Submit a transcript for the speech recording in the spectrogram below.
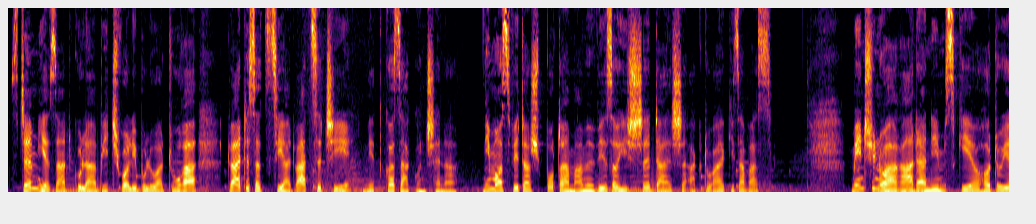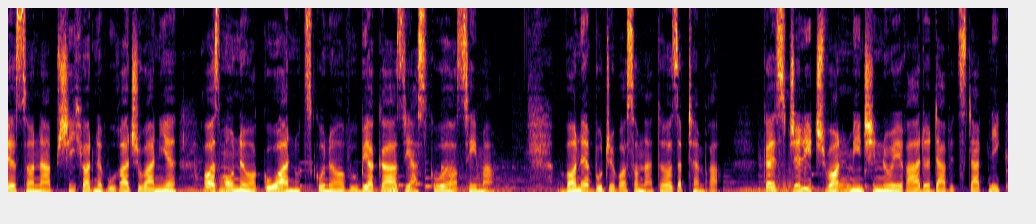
Z tym je Zatkula beach volleyballowa tura 2023 nitko zakończena. Mimo świata sporta mamy wiezo jeszcze dalsze aktualki za was. Menšinova rada Nimskie hotuje so na przychodne wuračovanie rozmownego koła nudzkonego wubjaka z Jaskového sejma. One budže 18. septembra. Kajs džili čvon menšinuje rade David Statnik,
